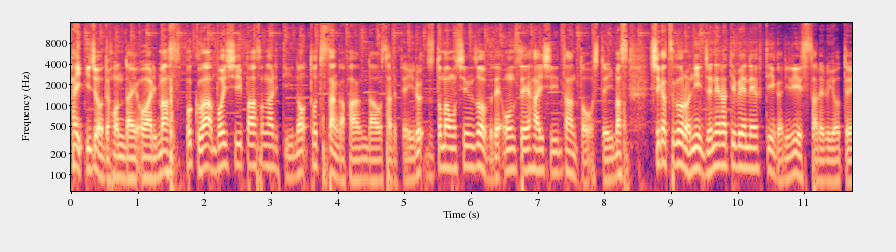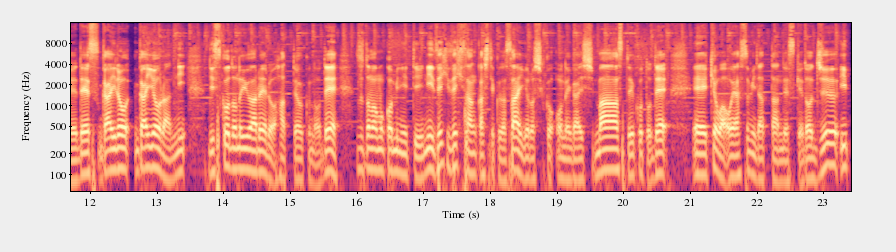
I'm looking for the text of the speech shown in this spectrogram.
はい以上で本題終わります。僕は Voicy パーソナリティのとちさんがファウンダーをされているずっとまも心臓部で音声配信担当をしています。4月頃にジェネラティブ NFT がリリースされる予定です。概要欄にディスコードの URL を貼っておくのでずっとまもコミュニティにぜひぜひ参加してください。よろしくお願いします。ということで、えー、今日はお休みだったんですけど11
